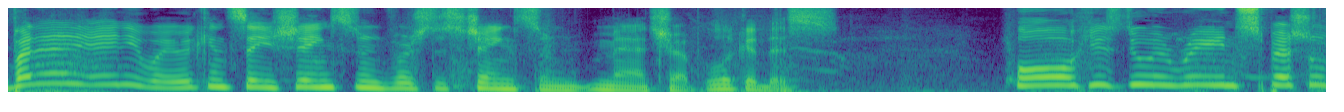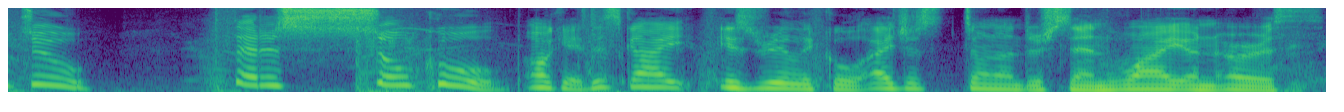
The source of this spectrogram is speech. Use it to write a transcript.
But a- anyway, we can say Shang Tsung versus Shang Tsung matchup. Look at this. Oh, he's doing range special too. That is so cool. Okay, this guy is really cool. I just don't understand why on earth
